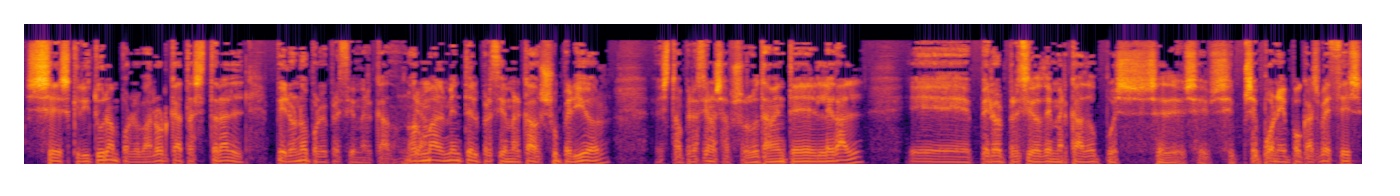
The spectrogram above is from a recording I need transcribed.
se escrituran por el valor catastral, pero no por el precio de mercado. Normalmente el precio de mercado es superior, esta operación es absolutamente legal, eh, pero el precio de mercado pues se, se, pone pocas veces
